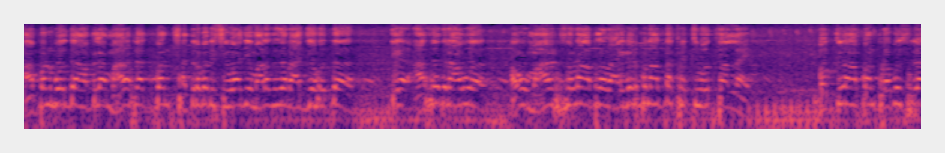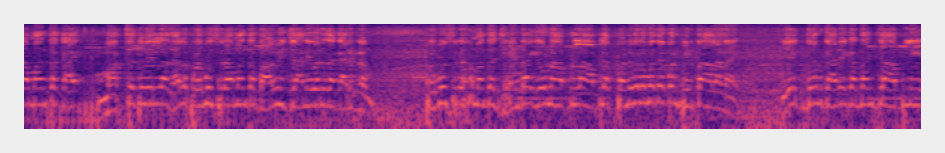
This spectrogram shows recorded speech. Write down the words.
आपण बोलतो आपल्या महाराष्ट्रात पण छत्रपती शिवाजी महाराजांचं राज्य होतं. ते असंच राहावं. अहो महाराष्ट्र सोडा आपला रायगड पण आता खच्च होत चाललाय. बघतोय आपण प्रभू श्रीरामांचा काय मागच्याच वेळेला झालं प्रभू श्रीरामांचा बावीस जानेवारीचा कार्यक्रम. प्रभू श्रीरामांचा झेंडा घेऊन आपला आपल्या पनवेलमध्ये पण फिरता आला नाही. एक दोन कार्यकर्त्यांची आपली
